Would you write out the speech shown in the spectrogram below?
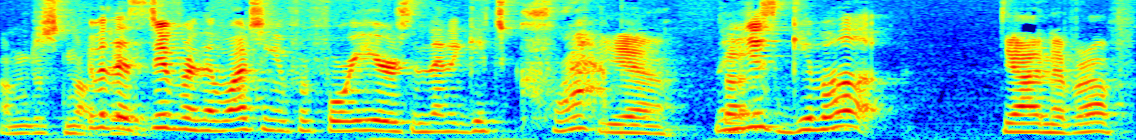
I'm just not. Yeah, but that's different than watching it for four years and then it gets crap. Yeah, Then that- you just give up. yeah, I never have.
